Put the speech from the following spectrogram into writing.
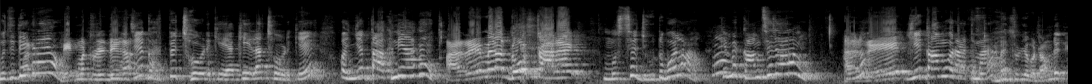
मुझे देख रहे हो? देख मैं तुझे देखा। मुझे घर पे छोड़ के अकेला छोड़ के और यहाँ ताकने आ गए। अरे मेरा दोस्त आ रहा है मुझसे झूठ बोला कि मैं काम से जा रहा हूँ। अरे। ये काम हो रहा है तुम्हारा। मैं तुझे बताऊँ देख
